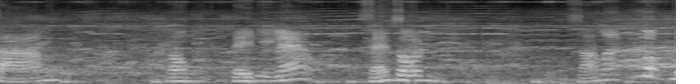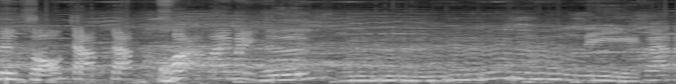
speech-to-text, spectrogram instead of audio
สามต้องตีอีกแล้ว แสนชนสามารถลุกหนึ่งสองจับจับขวาไปไม่ถึง นี่ครับ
